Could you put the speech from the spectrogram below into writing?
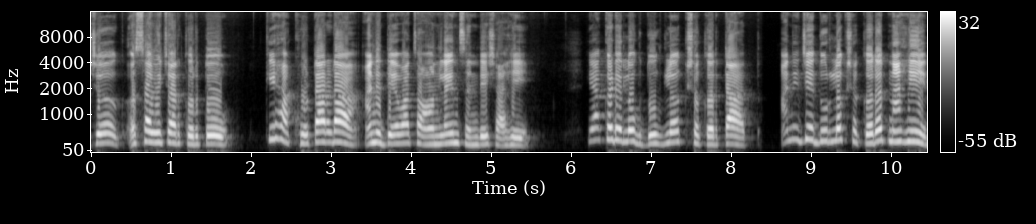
जग असा विचार करतो की हा खोटारडा आणि देवाचा ऑनलाईन संदेश आहे. याकडे लोक दुर्लक्ष करतात आणि जे दुर्लक्ष करत नाहीत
